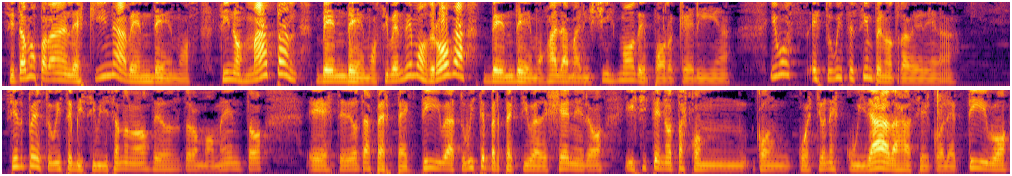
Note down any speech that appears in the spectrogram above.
Si estamos parados en la esquina, vendemos. Si nos matan, vendemos. Si vendemos droga, vendemos al amarillismo de porquería. Y vos estuviste siempre en otra vereda. Siempre estuviste visibilizándonos de otro momento, este, de otra perspectiva, tuviste perspectiva de género, hiciste notas con, con cuestiones cuidadas hacia el colectivo,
